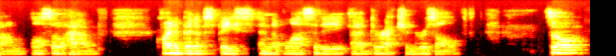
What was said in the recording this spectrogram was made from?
um, also have quite a bit of space in the velocity uh, direction resolved. So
